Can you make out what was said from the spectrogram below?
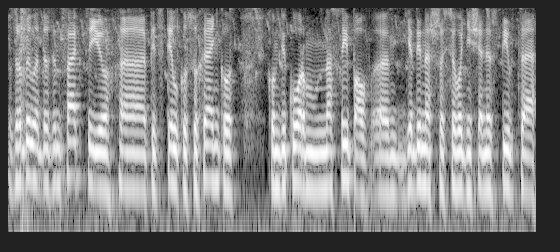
Зробили дезінфекцію, е, підстилку сухеньку, комбікорм насипав. Е, Єдине, що сьогодні ще не вспів, це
